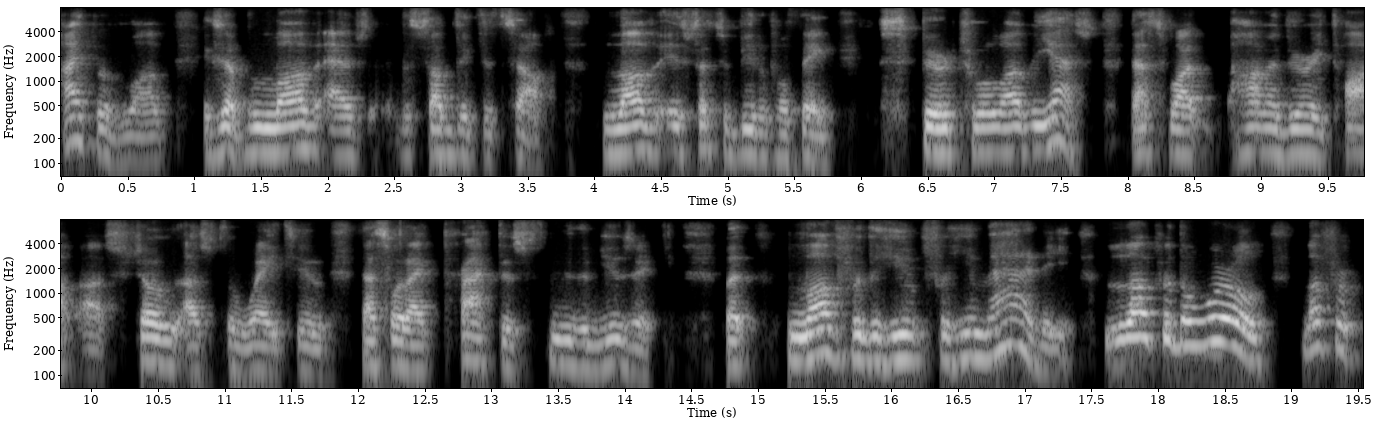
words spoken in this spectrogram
type of love, except love as the subject itself. Love is such a beautiful thing. Spiritual love, yes, that's what Nana Veary taught us, showed us the way to. That's what I practiced through the music. But love for the for humanity, love for the world, love for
